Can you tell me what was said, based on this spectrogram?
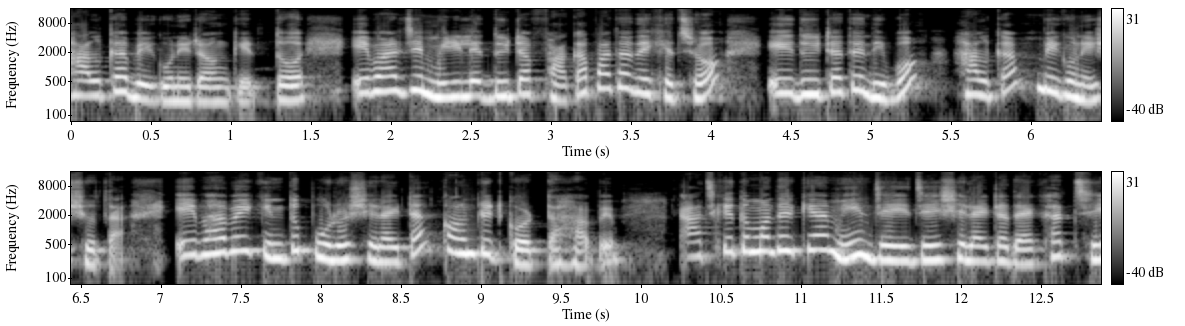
হালকা বেগুনি রঙের। তো এবার যে মিডিলের দুইটা ফাঁকা পাতা দেখেছ, এই দুইটাতে দিব হালকা বেগুনি সুতা। এইভাবেই কিন্তু পুরো সেলাইটা কমপ্লিট করতে হবে। আজকে তোমাদেরকে আমি যে যে সেলাইটা দেখাচ্ছি,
